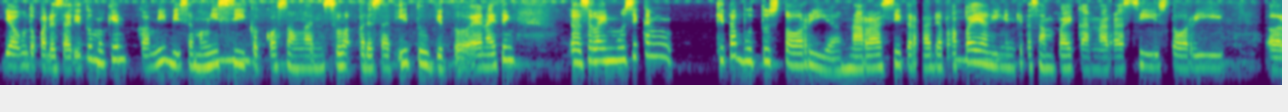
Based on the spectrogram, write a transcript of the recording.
ya untuk pada saat itu mungkin kami bisa mengisi kekosongan slot pada saat itu gitu. And I think eh, selain musik kan kita butuh story ya, narasi terhadap apa yang ingin kita sampaikan, narasi story eh,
